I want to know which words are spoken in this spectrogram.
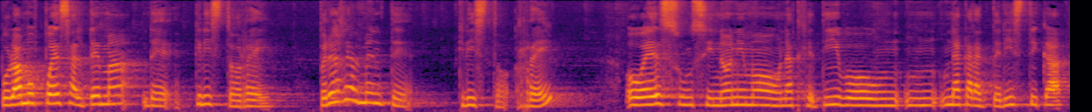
Volvamos pues al tema de Cristo Rey. ¿Pero es realmente Cristo Rey? ¿O es un sinónimo, un adjetivo, una característica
